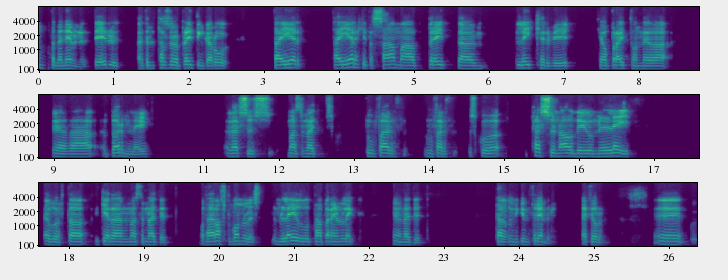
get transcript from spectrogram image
anda með nefnu þetta eru, þetta eru talsverðar breytingar og það er, það er ekki það sama að breyta um leikkerfi hjá Brighton eða, eða Burnley versus Master United sko. þú færð, þú færð sko pressun á þig um leið ef þú ert að gera það með Master United. Og það er allt vonlust um leið og þú tapar einu leik með United. Tala ekki um þremur eða fjórum uh,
